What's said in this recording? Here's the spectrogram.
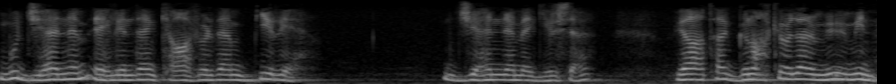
bu cehennem ehlinden kafirden biri cehenneme girse veya da günahkörler mümin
